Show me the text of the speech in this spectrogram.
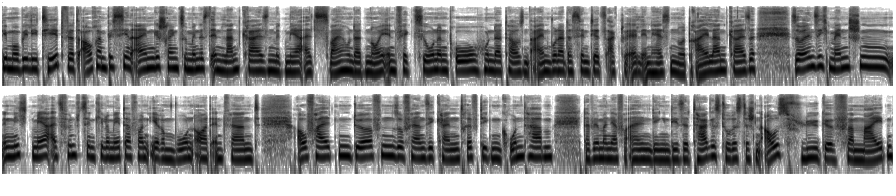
Die Mobilität wird auch ein bisschen eingeschränkt, zumindest in Landkreisen mit mehr als 200 Neuinfektionen pro 100.000 Einwohner. Das sind jetzt aktuell in Hessen nur drei Landkreise. Sollen sich Menschen nicht mehr als 15 Kilometer von ihrem Wohnort entfernt aufhalten dürfen, sofern sie keinen triftigen Grund haben? Da will man ja vor allen Dingen diese tagestouristischen Ausflüge vermeiden.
